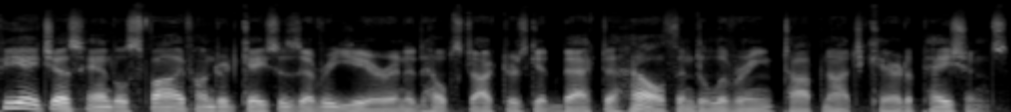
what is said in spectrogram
PHS handles 500 cases every year and it helps doctors get back to health and delivering top notch care to patients.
